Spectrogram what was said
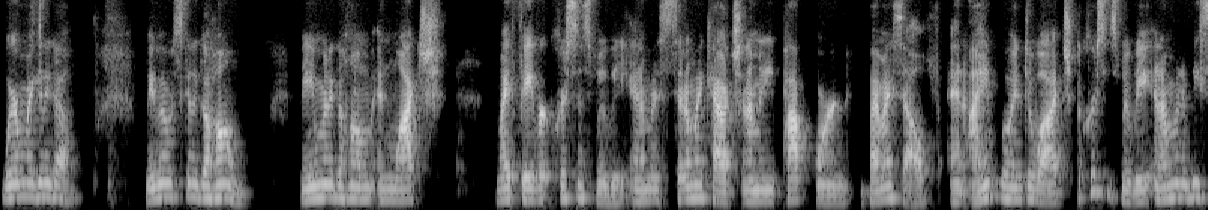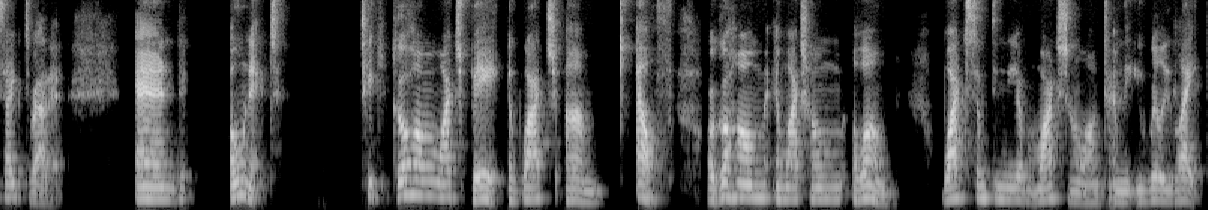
Where am I going to go? Maybe I'm just going to go home. Maybe I'm going to go home and watch my favorite Christmas movie. And I'm going to sit on my couch and I'm going to eat popcorn by myself. And I am going to watch a Christmas movie and I'm going to be psyched about it and own it. Take, go home and watch Bay, and watch um, Elf, or go home and watch Home Alone. Watch something you haven't watched in a long time that you really like.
